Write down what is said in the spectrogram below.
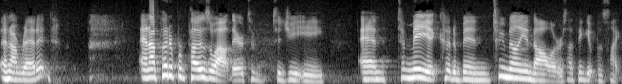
and I read it. And I put a proposal out there to, to GE. And to me, it could have been $2 million. I think it was like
